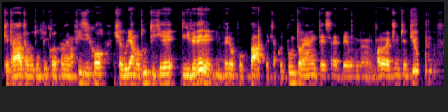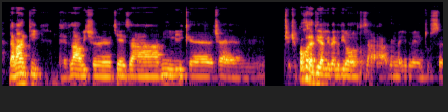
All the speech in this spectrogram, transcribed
che tra l'altro ha avuto un piccolo problema fisico, ci auguriamo tutti che, di rivedere il vero Pogba, perché a quel punto veramente sarebbe un, un valore aggiunto in più, davanti eh, Vlaovic, Chiesa, Milik, eh, cioè, c'è poco da dire a livello di rosa nella Juventus.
